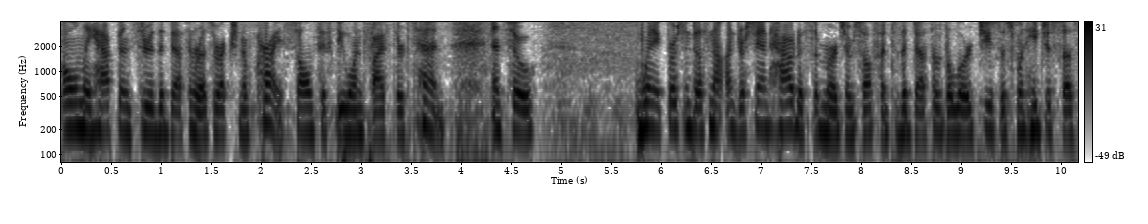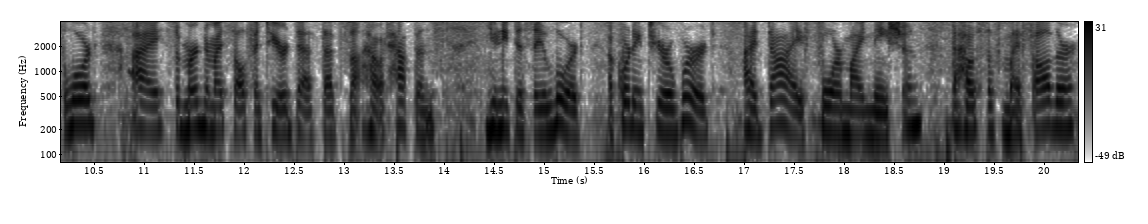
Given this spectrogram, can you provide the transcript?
only happens through the death and resurrection of Christ. Psalm 51, 5 through 10. And so when a person does not understand how to submerge himself into the death of the Lord Jesus, when he just says, Lord, I submerge myself into your death, that's not how it happens. You need to say, Lord, according to your word, I die for my nation, the house of my father,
